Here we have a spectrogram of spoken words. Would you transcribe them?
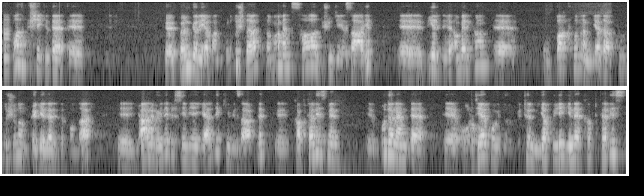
Tanımaz bir şekilde e, e, öngörü yapan kuruluş da tamamen sağ düşünceye sahip e, bir e, Amerikan e, vakfının ya da kuruluşunun ögeleridir bunlar. E, yani öyle bir seviyeye geldik ki biz artık e, kapitalizmin e, bu dönemde e, ortaya koyduğu bütün yapıyı yine kapitalist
